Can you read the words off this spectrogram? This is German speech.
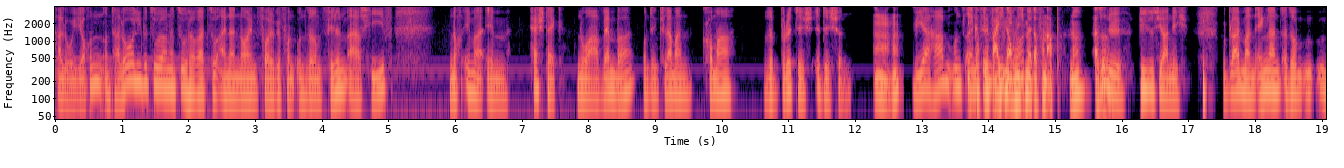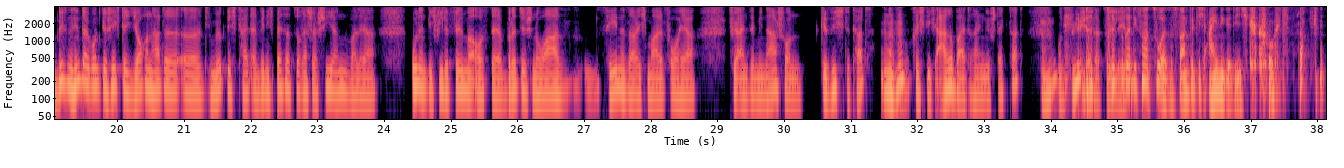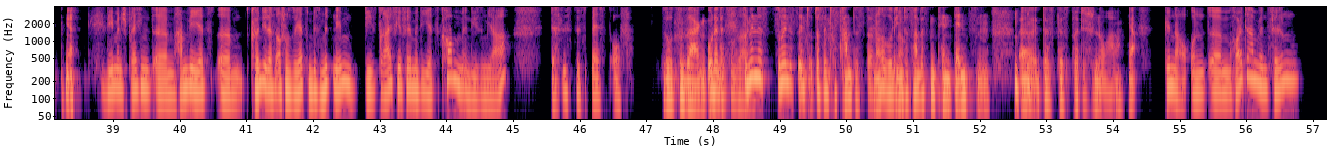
Hallo Jochen und hallo liebe Zuhörerinnen und Zuhörer zu einer neuen Folge von unserem Filmarchiv. Noch immer im Hashtag Noirvember und in Klammern Komma The British Edition. Mhm. Wir haben uns einen Ich glaube, wir weichen auch nicht mehr davon ab, ne? Also Nö, dieses Jahr nicht. Wir bleiben mal in England. Also ein bisschen Hintergrundgeschichte. Jochen hatte äh, die Möglichkeit, ein wenig besser zu recherchieren, weil er unendlich viele Filme aus der British Noir-Szene, sage ich mal, vorher für ein Seminar schon gesichtet hat. Mhm. Also richtig Arbeit reingesteckt hat mhm. und Bücher trifft, dazu trifft sogar gelesen. diesmal zu. Also es waren wirklich einige, die ich geguckt habe. ja. Dementsprechend ähm, haben wir jetzt, ähm, könnt ihr das auch schon so jetzt ein bisschen mitnehmen, die drei, vier Filme, die jetzt kommen in diesem Jahr, das ist das Best-of. Sozusagen. Oder Sozusagen. zumindest zumindest das Interessanteste, ne? So die Genau. interessantesten Tendenzen äh, des, des britischen Noir. Ja. Genau. Und ähm, heute haben wir einen Film,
